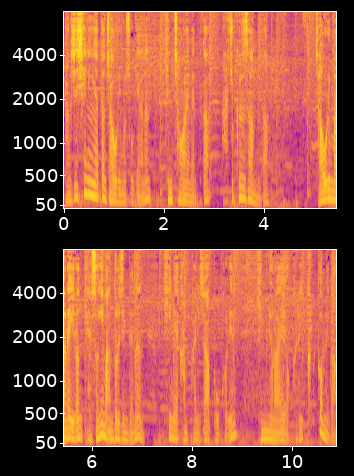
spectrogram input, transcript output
당시 신인이었던 자우림을 소개하는 김창완의 멘트가 아주 근사합니다. 자우림만의 이런 개성이 만들어진 데는 팀의 간판이자 보컬인 김윤아의 역할이 클 겁니다.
